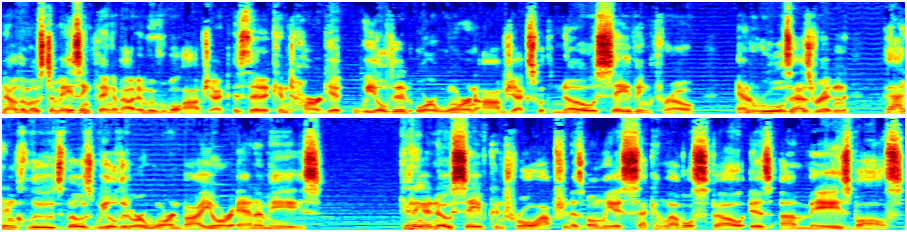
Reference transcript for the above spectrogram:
Now, the most amazing thing about Immovable Object is that it can target wielded or worn objects with no saving throw, and rules as written, that includes those wielded or worn by your enemies. Getting a no save control option as only a second level spell is amazeballs.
